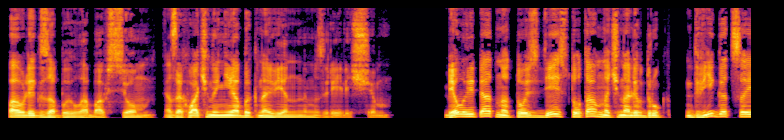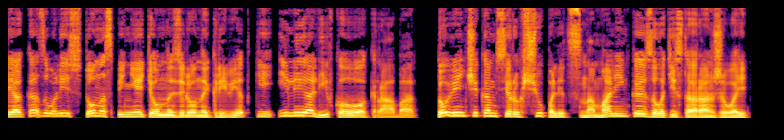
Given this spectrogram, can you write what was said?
Павлик забыл обо всем, захваченный необыкновенным зрелищем. Белые пятна то здесь, то там начинали вдруг двигаться и оказывались то на спине темно-зеленой креветки или оливкового краба, то венчиком серых щупалец на маленькой золотисто-оранжевой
